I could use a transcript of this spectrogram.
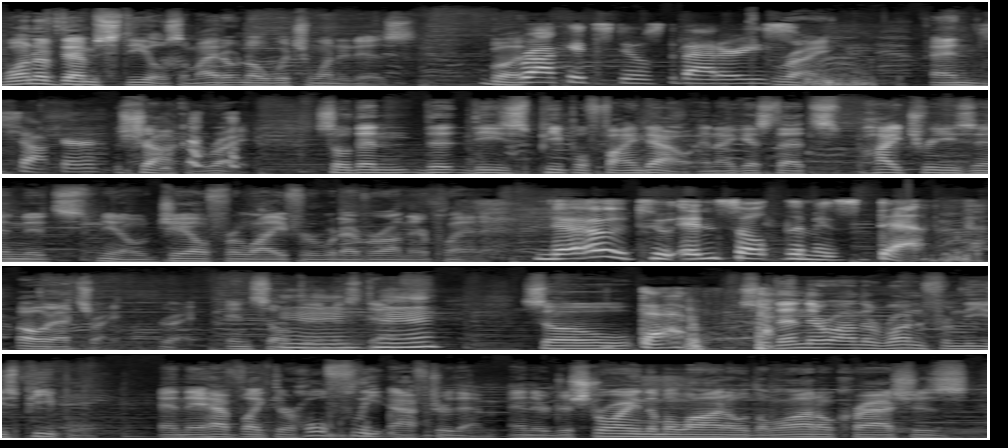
One of them steals them. I don't know which one it is, but Rocket steals the batteries. right, and Shocker. Shocker, right. So then the, these people find out, and I guess that's high treason. It's, you know, jail for life or whatever on their planet. No, to insult them is death. Oh, that's right. Right. Insult to them is death. Mm-hmm. So, Death. so then they're on the run from these people, and they have like their whole fleet after them, and they're destroying the Milano. The Milano crashes.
